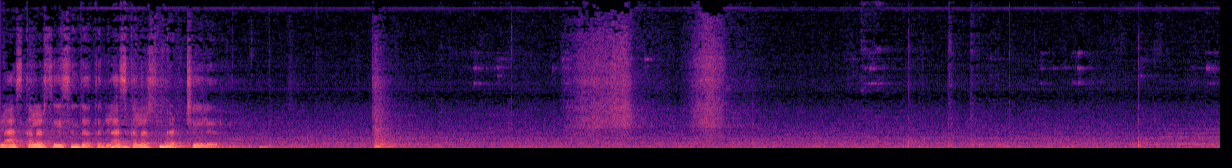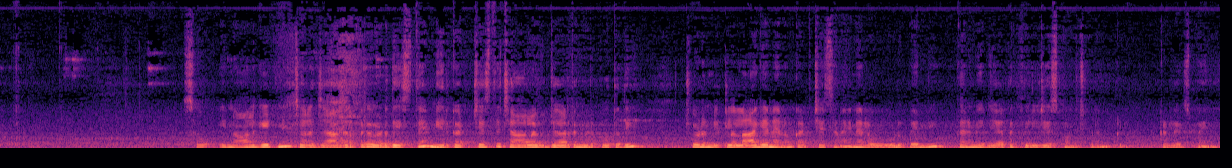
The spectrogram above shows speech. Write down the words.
గ్లాస్ కలర్స్ వేసిన తర్వాత గ్లాస్ కలర్స్ని కట్ చేయలేరు. సో ఈ నాలుగిటిని చాలా జాగ్రత్తగా విడదీస్తే మీరు కట్ చేస్తే చాలా జాగ్రత్తగా విడిపోతుంది. చూడండి ఇట్లా లాగే నేను కట్ చేశాను. అయినా ఇలా ఊడిపోయింది. కానీ మీరు జాగ్రత్తగా ఫిల్ చేసుకోండి. చూడండి ఇక్కడ ఇక్కడ లేచిపోయింది.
